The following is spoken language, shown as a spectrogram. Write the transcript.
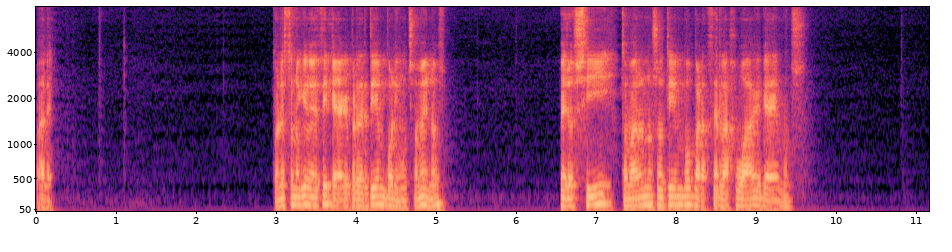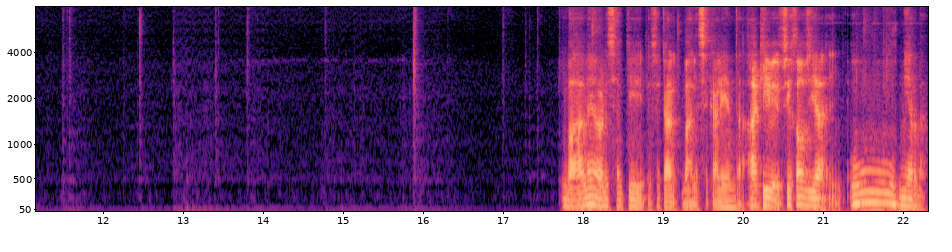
Vale. Con esto no quiero decir que haya que perder tiempo, ni mucho menos. Pero sí tomar nuestro tiempo para hacer la jugada que queremos. Vale, a ver si aquí se, vale, se calienta. Aquí, fijaos ya... Uh, mierda.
